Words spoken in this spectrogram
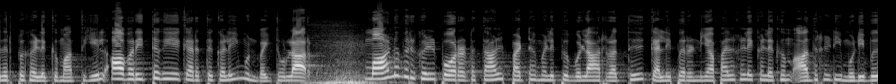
எதிர்ப்புகளுக்கு மத்தியில் அவர் இத்தகைய கருத்துக்களை முன்வைத்துள்ளார். மாணவர்கள் போராட்டத்தால் பட்டமளிப்பு விழா ரத்து. கலிபெரனியா பல்கலைக்கழகம் அதிரடி முடிவு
